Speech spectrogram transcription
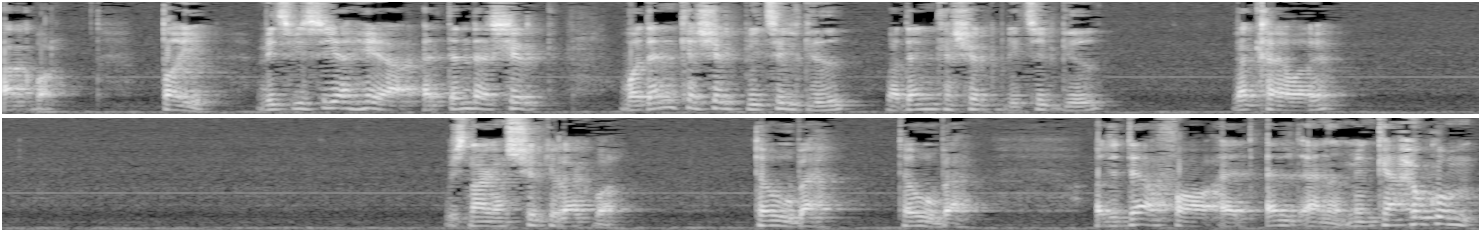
Akbar. طيب, hvis vi siger her, at den der shirk, hvordan kan shirk blive tilgivet? Hvordan kan shirk blive tilgivet? Hvad kræver det? Vi snakker om shirk al-akbar. Tawbah. Tawbah. Og det er derfor, at alt andet. Men kan hukum,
